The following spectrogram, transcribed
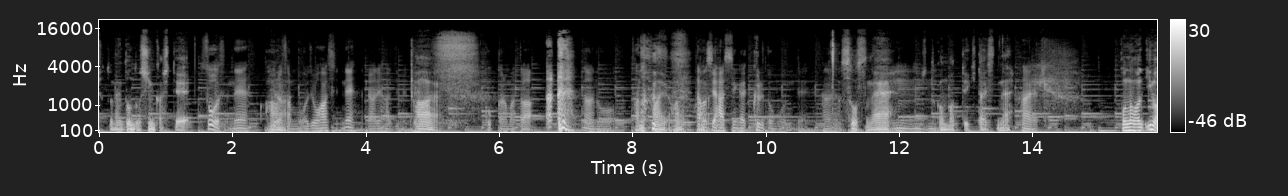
ちょっとね、どんどん進化して、そうですよね。はいゆらさんも上半身ね、やり始めて、はこっからまた、あの、楽い。はいはい。楽しい発信が来ると思うんで、はい。そうですねう。んうんうんちょっと頑張っていきたいですね。はい。こんな感じ、今、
